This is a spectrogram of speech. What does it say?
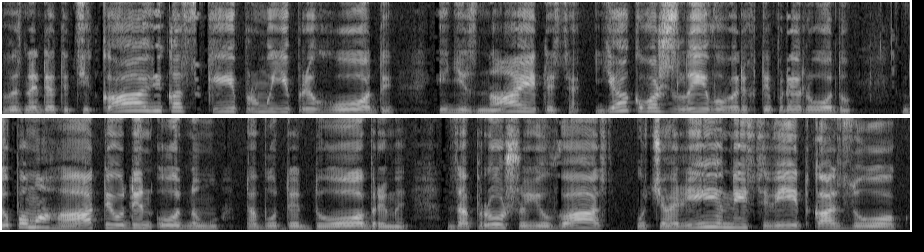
ви знайдете цікаві казки про мої пригоди і дізнаєтеся, як важливо берегти природу, допомагати один одному та бути добрими. Запрошую вас у чарівний світ казок.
